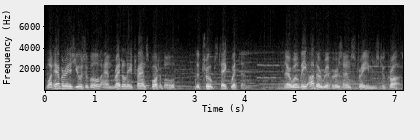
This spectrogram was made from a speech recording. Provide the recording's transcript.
Whatever is usable and readily transportable, the troops take with them. There will be other rivers and streams to cross.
